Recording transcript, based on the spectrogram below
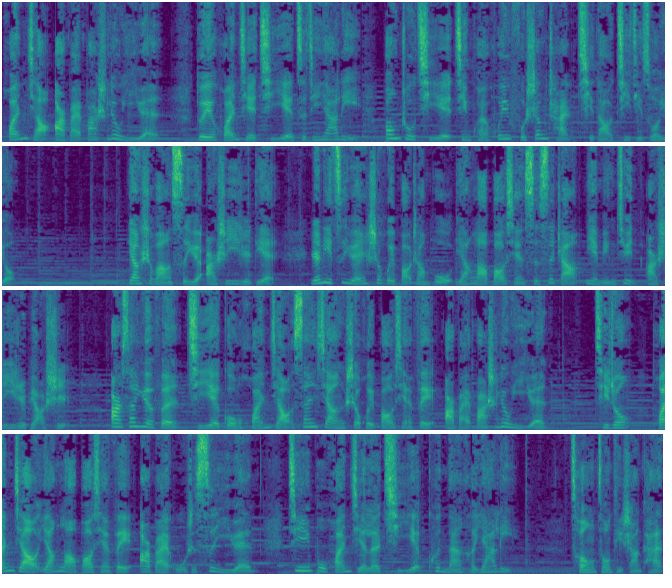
缓缴二百八十六亿元，对缓解企业资金压力、帮助企业尽快恢复生产起到积极作用。央视网四月二十一日电，人力资源社会保障部养老保险司司长聂明俊二十一日表示，二三月份企业共缓缴三项社会保险费二百八十六亿元，其中。缓缴养老保险费二百五十四亿元，进一步缓解了企业困难和压力。从总体上看，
